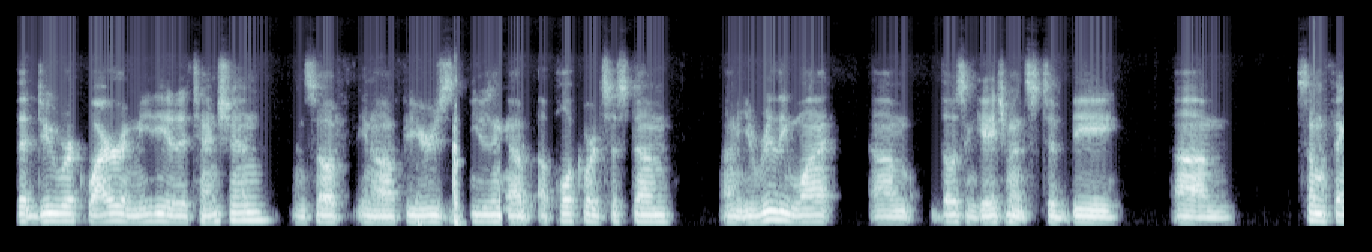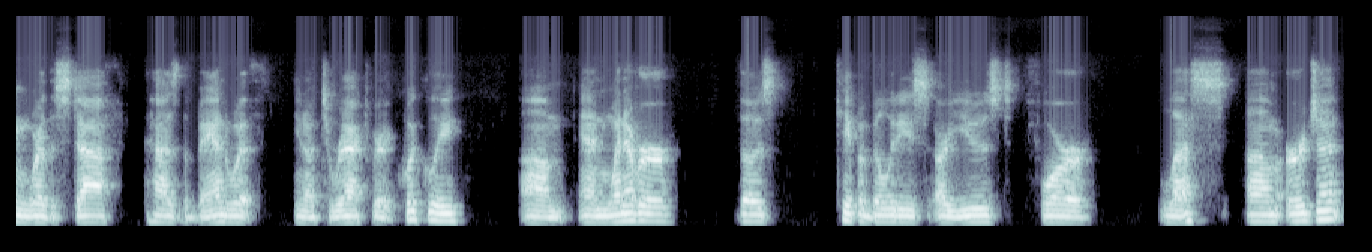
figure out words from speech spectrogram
that do require immediate attention. And so, if you know, if you're using a, a pull cord system, um, you really want um, those engagements to be um, something where the staff has the bandwidth, you know, to react very quickly. Um, and whenever those capabilities are used for less um, urgent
